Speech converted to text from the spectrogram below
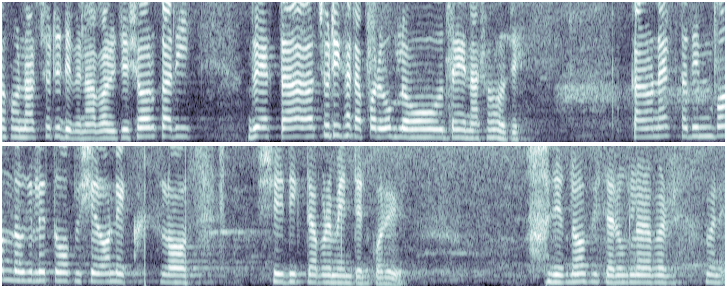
এখন আর ছুটি দেবে না। আবার ওই যে সরকারি দু একটা ছুটি খাটা পরে ওগুলো দেয় না সহজে। কারণ একটা দিন বন্ধ গেলে তো অফিসের অনেক লস সেই দিকটা আবার মেনটেন করে। যেগুলো অফিসার ওগুলোর আবার মানে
